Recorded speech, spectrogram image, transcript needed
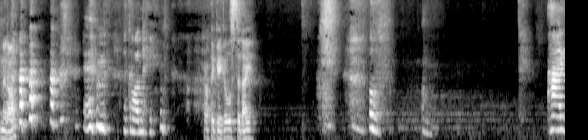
taking it on. Um, I can't name. Got the giggles today. Oh. oh. Hi,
